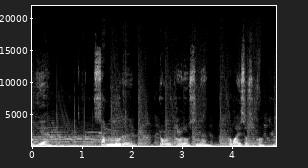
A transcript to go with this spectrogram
여기에 쌈무를 좀더 넣었으면 더 맛있었을 것 같아요.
